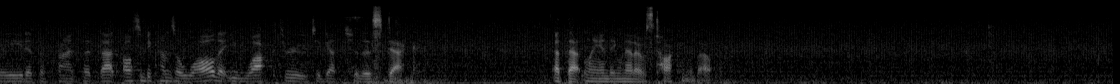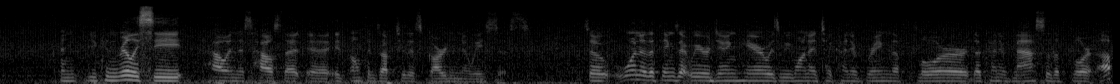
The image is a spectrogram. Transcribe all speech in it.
blade at the front. But that also becomes a wall that you walk through to get to this deck at that landing that I was talking about. And you can really see how in this house that uh, it opens up to this garden oasis. So one of the things that we were doing here was we wanted to kind of bring the floor, the kind of mass of the floor up,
